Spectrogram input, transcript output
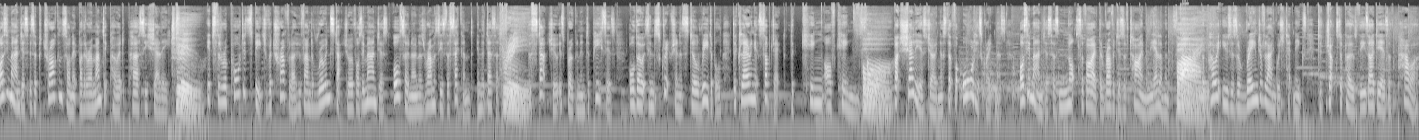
Ozymandias is a Petrarchan sonnet by the romantic poet Percy Shelley. 2. It's the reported speech of a traveller who found a ruined statue of Ozymandias, also known as Ramesses II, in the desert. 3. The statue is broken into pieces, although its inscription is still readable, declaring its subject the King of Kings. 4. But Shelley is showing us that for all his greatness, Ozymandias has not survived the ravages of time and the elements. 5. The poet uses a range of language techniques to juxtapose these ideas of power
